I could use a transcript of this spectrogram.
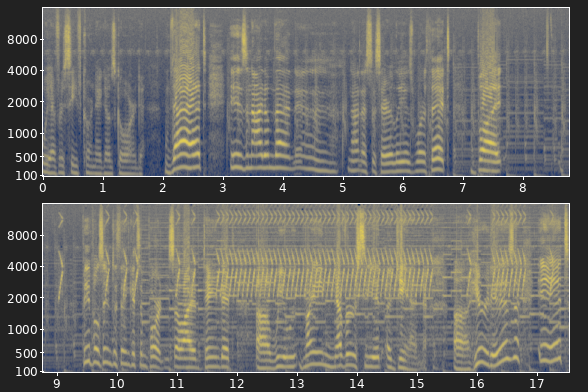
We have received Kornago's gourd. That is an item that uh, not necessarily is worth it, but people seem to think it's important, so I obtained it. Uh, we may never see it again. Uh, here it is. It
